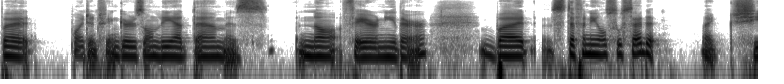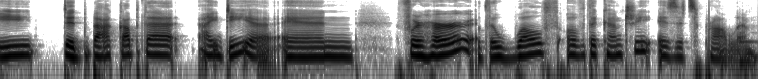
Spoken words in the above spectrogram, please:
but pointing fingers only at them is not fair neither. But Stephanie also said it. Like she did back up that idea. And for her, the wealth of the country is its problem.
